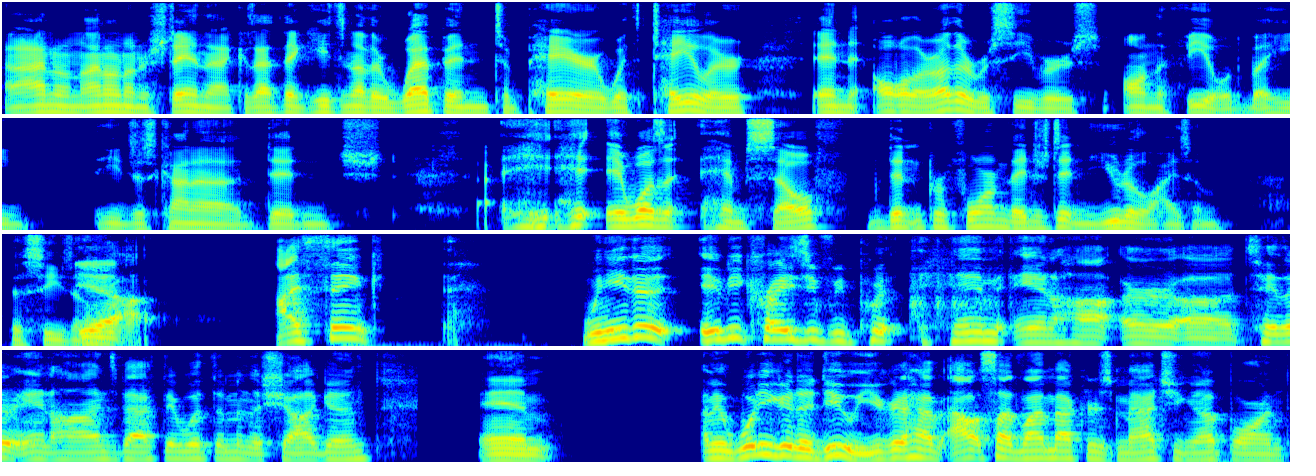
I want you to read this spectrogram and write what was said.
And I don't I don't understand that because I think he's another weapon to pair with Taylor and all our other receivers on the field, but he he just kind of didn't. He, he, it wasn't himself didn't perform; they just didn't utilize him this season. Yeah. I think we need to. It'd be crazy if we put him and or uh, Taylor and Hines back there with them in the shotgun. And I mean, what are you gonna do? You're gonna have outside linebackers matching up on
